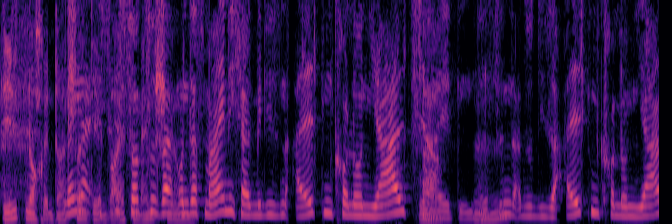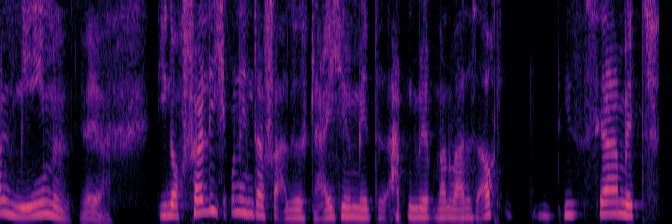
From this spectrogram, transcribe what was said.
Bild noch in Deutschland, Naja, dem es ist weiße sozusagen, Menschen. und das meine ich halt mit diesen alten Kolonialzeiten. Ja. Das Mhm. sind also diese alten Kolonialmeme, ja, ja. die noch völlig unhinterfragt, also das gleiche mit, hatten wir, wann war das auch dieses Jahr mit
